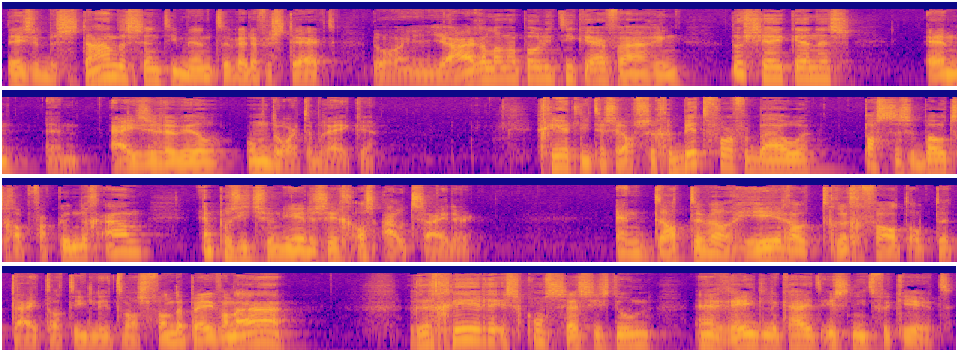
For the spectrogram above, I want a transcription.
Deze bestaande sentimenten werden versterkt door een jarenlange politieke ervaring, dossierkennis en een ijzeren wil om door te breken. Geert liet er zelfs zijn gebit voor verbouwen, paste zijn boodschap vakkundig aan en positioneerde zich als outsider. En dat terwijl Hero terugvalt op de tijd dat hij lid was van de PvdA. Regeren is concessies doen en redelijkheid is niet verkeerd.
